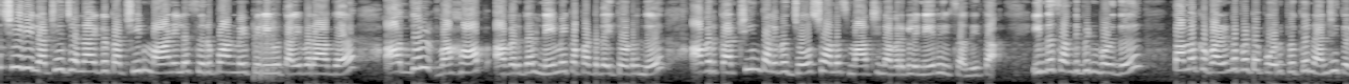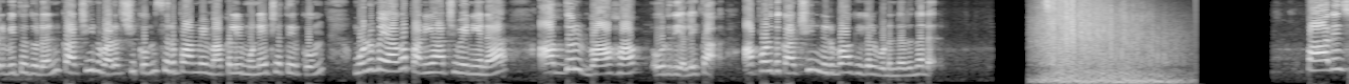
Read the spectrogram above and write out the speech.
புதுச்சேரி லட்சிய ஜனநாயக கட்சியின் மாநில சிறுபான்மை பிரிவு தலைவராக அப்துல் வஹாப் அவர்கள் நியமிக்கப்பட்டதை தொடர்ந்து அவர் கட்சியின் தலைவர் ஜோஸ் சார்லஸ் மார்டின் அவர்களை நேரில் சந்தித்தார். இந்த சந்திப்பின் பொழுது தமக்கு வழங்கப்பட்ட பொறுப்புக்கு நன்றி தெரிவித்ததுடன் கட்சியின் வளர்ச்சிக்கும் சிறுபான்மை மக்களின் முன்னேற்றத்திற்கும் முழுமையாக பணியாற்றுவேன் என அப்துல் வஹாப் உறுதியளித்தார். அப்பொழுது கட்சியின் நிர்வாகிகள் உடனிருந்தனர். பாரிஸ்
